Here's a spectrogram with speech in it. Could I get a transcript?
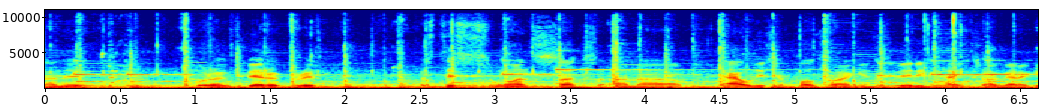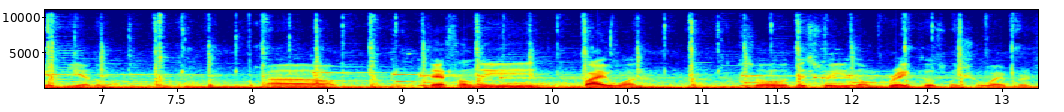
on it for a better grip. But this one sucks on um, Audi's and. It's very tight, so I gotta get the other one. Um, definitely buy one so this way you don't break those windshield wipers.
